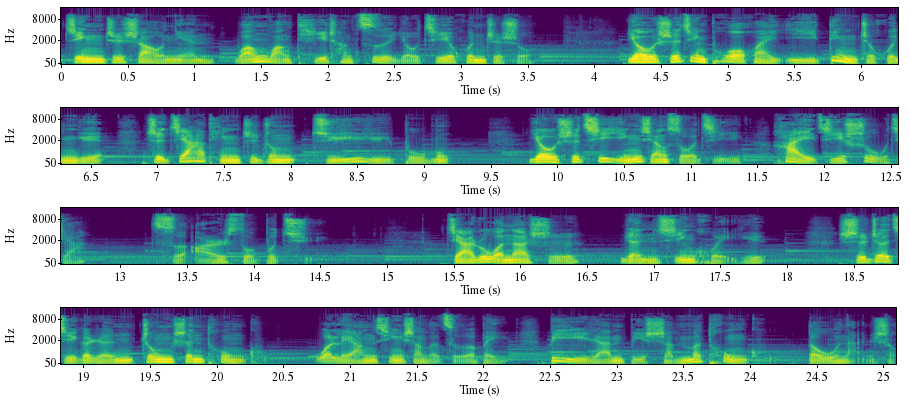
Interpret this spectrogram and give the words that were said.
今之少年往往提倡自由结婚之说。有时竟破坏已定之婚约，致家庭之中举与不睦；有时其影响所及，害及数家，此儿所不取。假如我那时忍心毁约，使这几个人终身痛苦，我良心上的责备必然比什么痛苦都难受。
